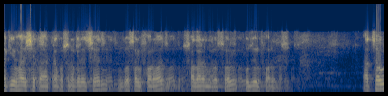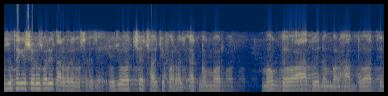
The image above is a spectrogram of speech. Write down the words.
একই ভাই সে কয়েকটা প্রশ্ন করেছেন গোসল ফরজ সাধারণ গোসল উজুর ফরজ আচ্ছা উজু থেকে শুরু করি তারপরে গোসলে যাই উজু হচ্ছে ছয়টি ফরজ এক নম্বর মুখ ধোয়া, দুই নম্বর হাত ধোয়া, তিন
